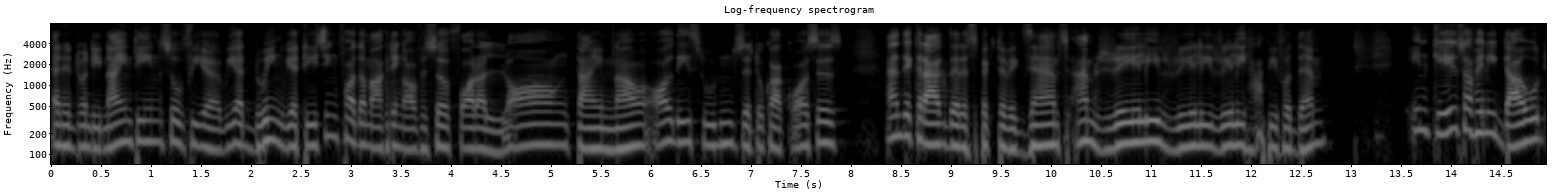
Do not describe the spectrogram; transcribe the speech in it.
and in 2019. So we, uh, we are doing, we are teaching for the marketing officer for a long time now. All these students that took our courses and they cracked their respective exams. I'm really, really, really happy for them. In case of any doubt,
